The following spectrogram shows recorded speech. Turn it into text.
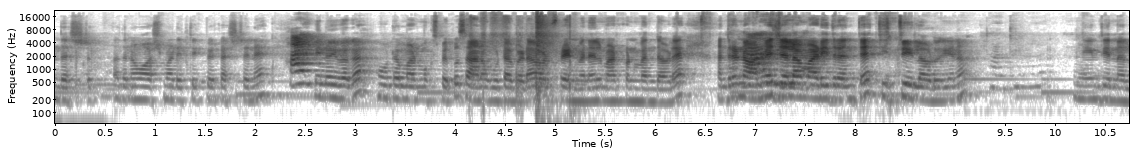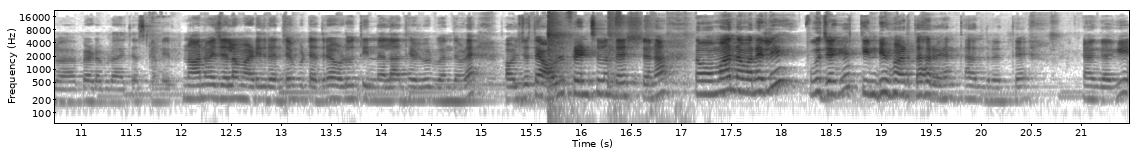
ಒಂದಷ್ಟು ಅದನ್ನು ವಾಶ್ ಮಾಡಿ ತಿಕ್ಬೇಕು ಅಷ್ಟೇ ಇನ್ನು ಇವಾಗ ಊಟ ಮಾಡಿ ಮುಗಿಸ್ಬೇಕು. ಸಾನು ಊಟ ಬೇಡ ಅವ್ಳ ಫ್ರೆಂಡ್ ಮನೇಲಿ ಮಾಡ್ಕೊಂಡು ಬಂದವಳೆ. ಅಂದರೆ ನಾನ್ ವೆಜ್ ಎಲ್ಲ ಮಾಡಿದ್ರಂತೆ. ತಿಂತಿಲ್ಲ ಅವಳು ಏನೋ? ನೀನು ತಿನ್ನಲ್ವಾ? ಬೇಡ ಬಿಡ ಆಯ್ತು ಹಸ್ಕೊಂಡಿರು. ನಾನ್ ವೆಜ್ ಎಲ್ಲ ಮಾಡಿದ್ರಂತೆ ಬಿಟ್ಟಿದ್ರೆ ಅವಳು ತಿನ್ನಲ್ಲ ಅಂತ ಹೇಳ್ಬಿಟ್ಟು ಬಂದವಳೆ. ಅವಳ ಜೊತೆ ಅವಳ ಫ್ರೆಂಡ್ಸು ಒಂದಷ್ಟು ಜನ ನಮ್ಮಮ್ಮ ನಮ್ಮ ಮನೇಲಿ ಪೂಜೆಗೆ ತಿಂಡಿ ಮಾಡ್ತಾವ್ರೆ ಅಂತ ಅಂದ್ರಂತೆ. ಹಾಗಾಗಿ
